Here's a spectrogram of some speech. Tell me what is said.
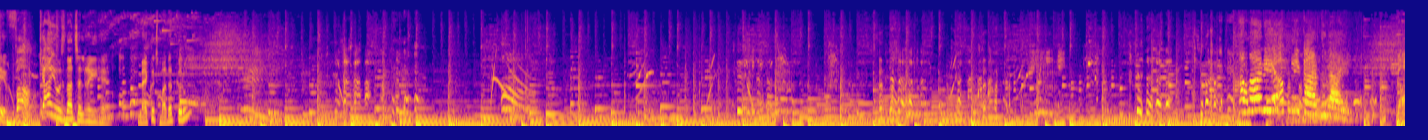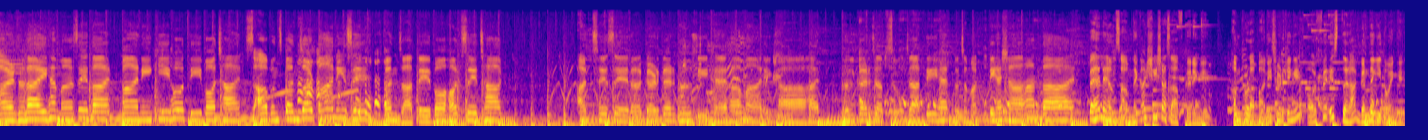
अरे वाह क्या योजना चल रही है? मैं कुछ मदद करूँ? हमारी अपनी कार धुलाई। कार धुलाई है मज़ेदार। पानी की होती बौछार साबुन स्पंज और पानी से बन जाते बहुत से झाग। अच्छे से रगड़ कर धुलती है हमारी कार। धुल कर जब सूख जाती है तो चमकती है शानदार। पहले हम सामने का शीशा साफ़ करेंगे। हम थोड़ा पानी छिड़केंगे और फिर इस तरह गंदगी धोएँगे।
